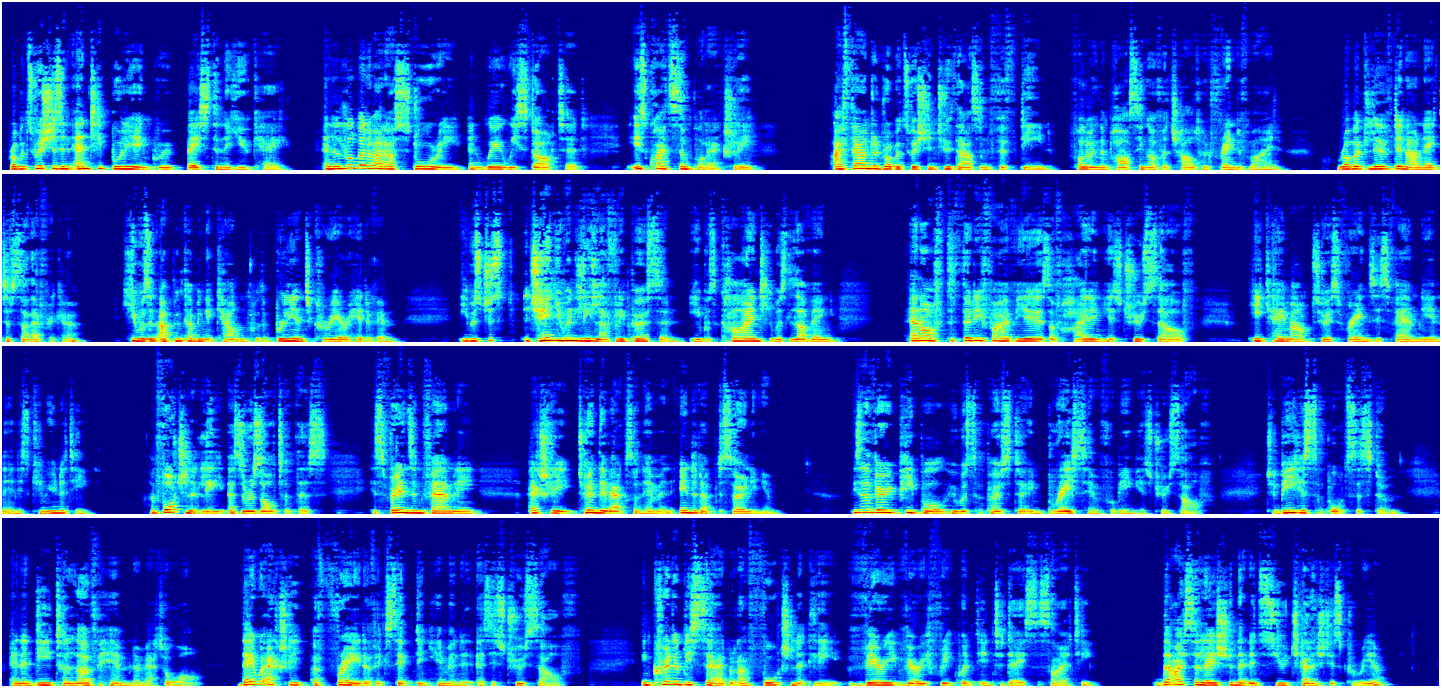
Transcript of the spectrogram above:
Robert's Wish is an anti-bullying group based in the UK. And a little bit about our story and where we started is quite simple actually. I founded Robert's Wish in 2015, following the passing of a childhood friend of mine. Robert lived in our native South Africa. He was an up and coming accountant with a brilliant career ahead of him. He was just a genuinely lovely person. He was kind, he was loving. And after 35 years of hiding his true self, he came out to his friends, his family, and, and his community. Unfortunately, as a result of this, his friends and family actually turned their backs on him and ended up disowning him. These are the very people who were supposed to embrace him for being his true self, to be his support system, and indeed to love him no matter what. They were actually afraid of accepting him as his true self. Incredibly sad, but unfortunately very, very frequent in today's society. The isolation that ensued challenged his career,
